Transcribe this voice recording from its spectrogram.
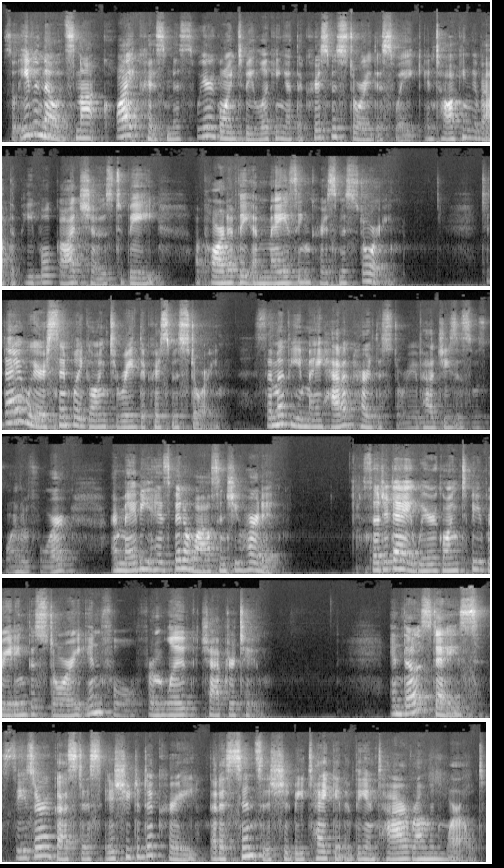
So, even though it's not quite Christmas, we are going to be looking at the Christmas story this week and talking about the people God chose to be a part of the amazing Christmas story. Today, we are simply going to read the Christmas story. Some of you may haven't heard the story of how Jesus was born before, or maybe it has been a while since you heard it. So today we are going to be reading the story in full from Luke chapter 2. In those days, Caesar Augustus issued a decree that a census should be taken of the entire Roman world,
